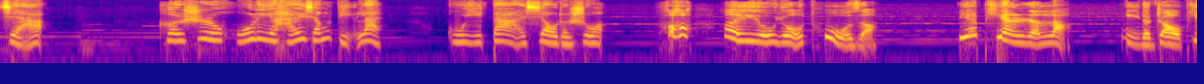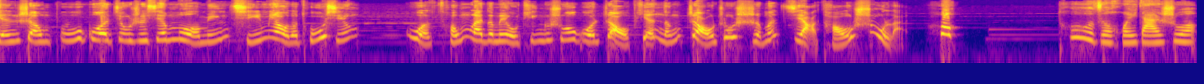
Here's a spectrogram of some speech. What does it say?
假。”可是狐狸还想抵赖，故意大笑着说：“哈哈。”哎呦呦，兔子，别骗人了！你的照片上不过就是些莫名其妙的图形，我从来都没有听说过照片能照出什么假桃树来。哼！兔子回答说：“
